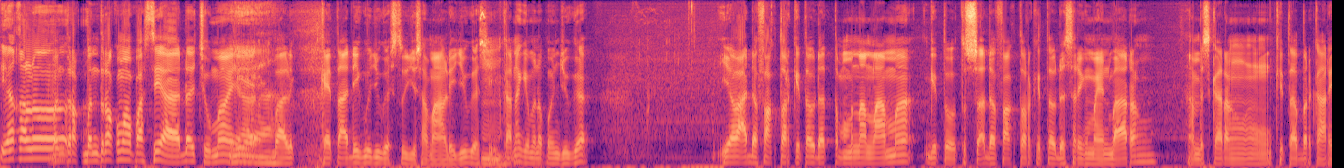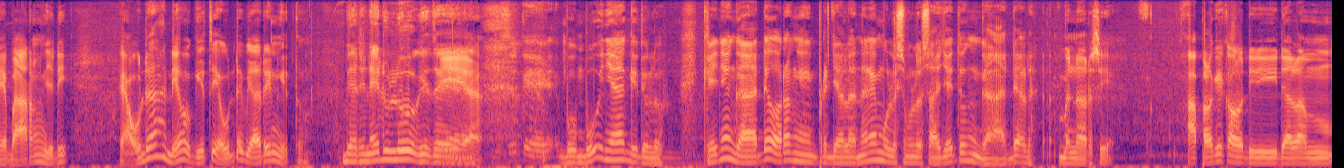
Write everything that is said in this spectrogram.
Ya kalau bentrok-bentrok mah pasti ada cuma Iya. ya balik kayak tadi gue juga setuju sama Ali juga sih. Karena gimana pun juga ya ada faktor kita udah temenan lama gitu. Terus ada faktor kita udah sering main bareng. Sampai sekarang kita berkarya bareng jadi ya udah dia begitu ya udah biarin gitu. Biarin aja dulu gitu ya. Iya. Itu kayak bumbunya gitu loh. Kayaknya nggak ada orang yang perjalanannya mulus-mulus aja itu nggak ada lah. benar sih apalagi kalau di dalam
